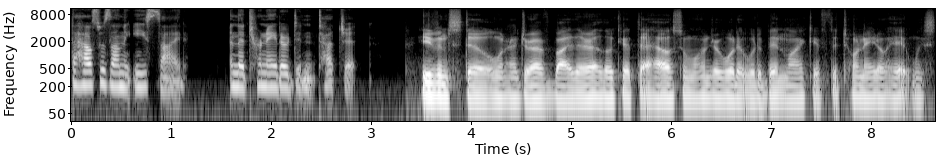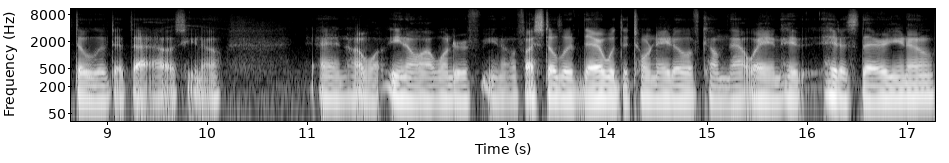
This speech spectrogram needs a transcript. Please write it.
The house was on the east side, and the tornado didn't touch it. Even still, when I drive by there, I look at the house and wonder what it would have been like if the tornado hit and we still lived at that house, you know. And I, you know, I wonder if, you know, if I still lived there, would the tornado have come that way and hit hit us there, you know?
